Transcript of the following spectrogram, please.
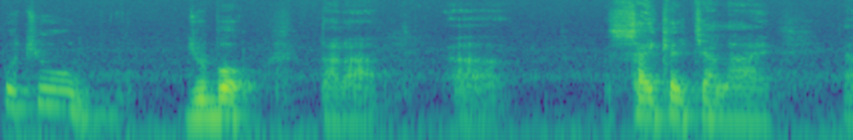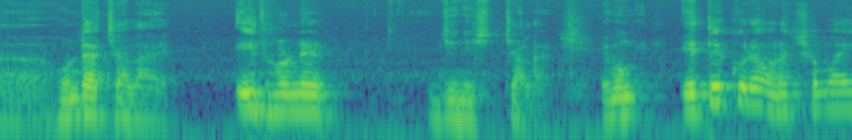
প্রচুর যুবক, তারা সাইকেল চালায় হোন্ডা চালায় এই ধরনের জিনিস চালায়। এবং এতে করে অনেক সময়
